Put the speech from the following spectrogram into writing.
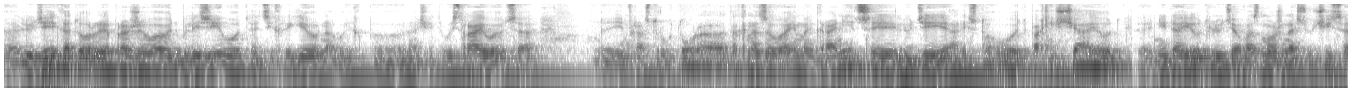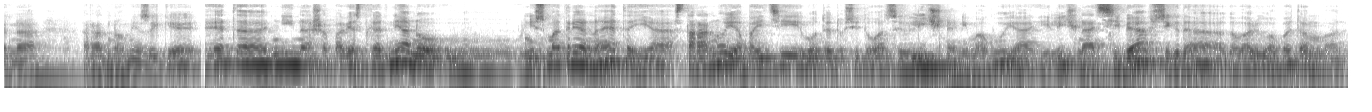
Э, людей, которые проживают вблизи вот этих регионов, их, э, значит, выстраиваются инфраструктура, так называемые границы, людей арестовывают, похищают, э, не дают людям возможность учиться на родном языке. Это не наша повестка дня, но несмотря на это, я стороной обойти вот эту ситуацию лично не могу. Я и лично от себя всегда говорю об этом,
